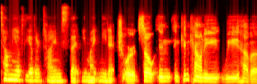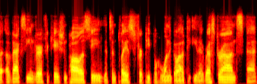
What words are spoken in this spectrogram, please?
tell me of the other times that you might need it. Sure. So in, in King County, we have a, a vaccine verification policy that's in place for people who want to go out to eat at restaurants, at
